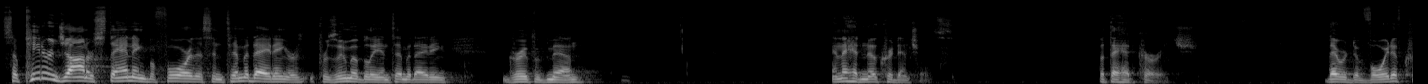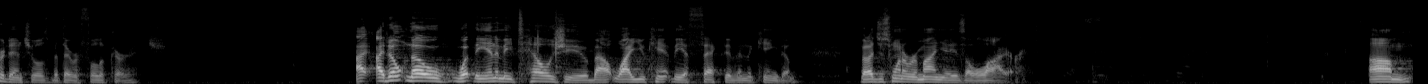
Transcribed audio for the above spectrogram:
So Peter and John are standing before this intimidating, or presumably intimidating, group of men, and they had no credentials, but they had courage. They were devoid of credentials, but they were full of courage. I, I don't know what the enemy tells you about why you can't be effective in the kingdom, but I just want to remind you he's a liar. Um,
